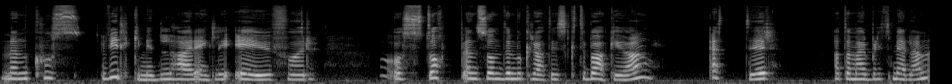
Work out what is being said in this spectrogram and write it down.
Men hvilke virkemiddel har egentlig EU for å stoppe en sånn demokratisk tilbakegang etter at de har blitt medlem,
